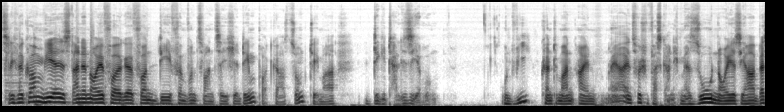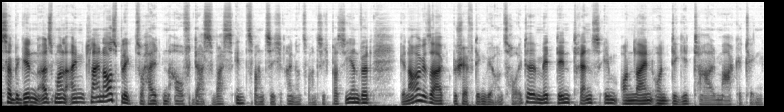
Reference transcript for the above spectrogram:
Herzlich willkommen. Hier ist eine neue Folge von D25, dem Podcast zum Thema Digitalisierung. Und wie könnte man ein, naja, inzwischen fast gar nicht mehr so neues Jahr besser beginnen, als mal einen kleinen Ausblick zu halten auf das, was in 2021 passieren wird? Genauer gesagt beschäftigen wir uns heute mit den Trends im Online- und Digitalmarketing.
